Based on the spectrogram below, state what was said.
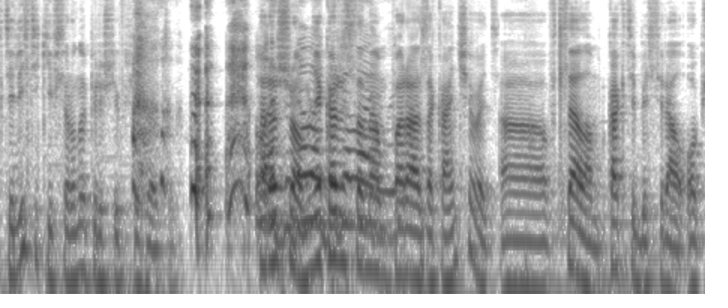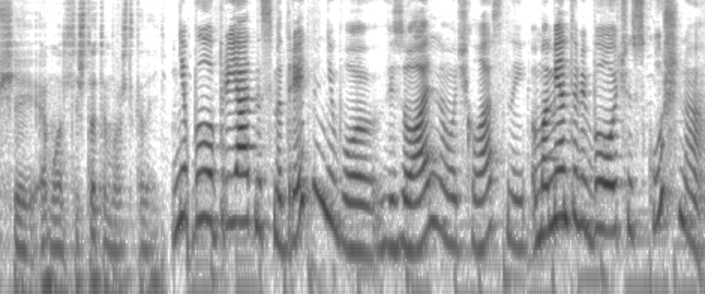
стилистики и все равно перешли к сюжету. Хорошо, давай, мне кажется, нам пора заканчивать. А, В целом, как тебе сериал общие эмоции? Что ты можешь сказать? Мне было приятно смотреть на него, визуально очень классный. Моментами было очень скучно.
